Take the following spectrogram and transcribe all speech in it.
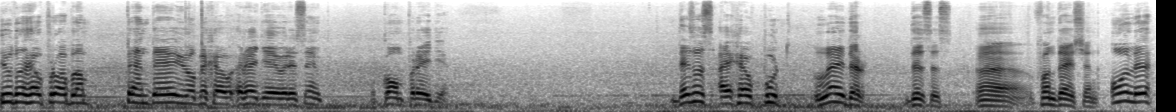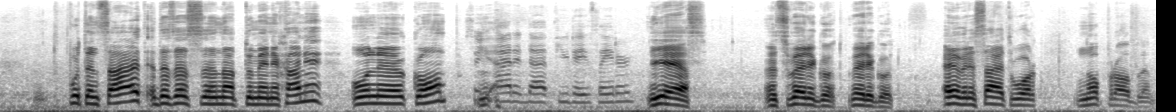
you don't have problem. 10 day you will be have ready everything, comp ready. This is I have put later. This is uh, foundation. Only put inside. This is uh, not too many honey. Only comb. So you added that a few days later? Yes, it's very good. Very good. Every side work, no problem.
